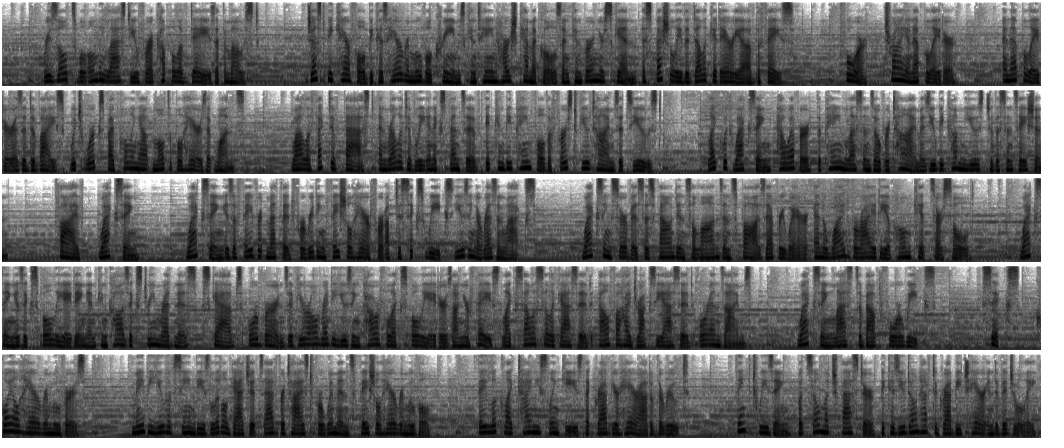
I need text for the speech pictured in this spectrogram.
Results will only last you for a couple of days at the most. Just be careful because hair removal creams contain harsh chemicals and can burn your skin, especially the delicate area of the face. 4. Try an epilator. An epilator is a device, which works by pulling out multiple hairs at once. While effective fast, and relatively inexpensive, it can be painful the first few times it's used. Like with waxing, however, the pain lessens over time as you become used to the sensation. 5. Waxing. Waxing is a favorite method for ridding facial hair for up to 6 weeks using a resin wax. Waxing service is found in salons and spas everywhere, and a wide variety of home kits are sold. Waxing is exfoliating and can cause extreme redness, scabs, or burns if you're already using powerful exfoliators on your face like salicylic acid, alpha-hydroxy acid, or enzymes. Waxing lasts about 4 weeks. 6. Coil hair removers. Maybe you have seen these little gadgets advertised for women's facial hair removal. They look like tiny slinkies that grab your hair out of the root. Think tweezing, but so much faster, because you don't have to grab each hair individually.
